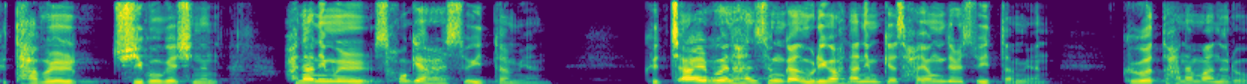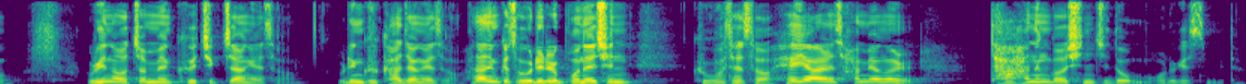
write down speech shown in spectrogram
그 답을 쥐고 계시는 하나님을 소개할 수 있다면 그 짧은 한순간 우리가 하나님께 사용될 수 있다면 그것 하나만으로 우리는 어쩌면 그 직장에서 우리는 그 가정에서 하나님께서 우리를 보내신 그곳에서 해야 할 사명을 다 하는 것인지도 모르겠습니다.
